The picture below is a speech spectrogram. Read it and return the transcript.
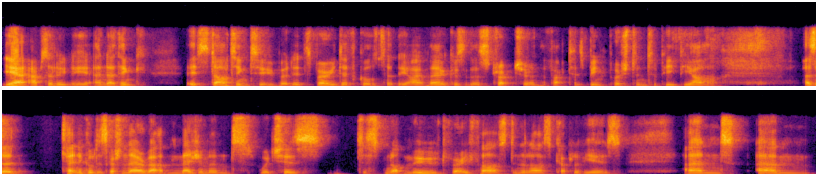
Yeah, absolutely, and I think it's starting to, but it's very difficult at the IMO because of the structure and the fact it's been pushed into PPR as a technical discussion there about measurement, which has just not moved very fast in the last couple of years, and um,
